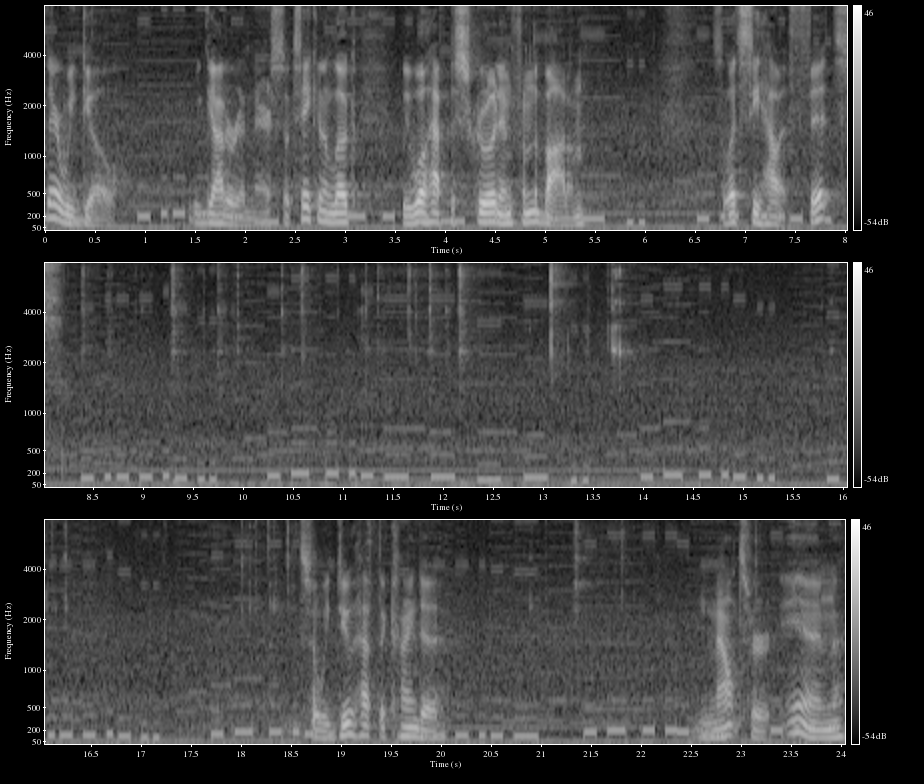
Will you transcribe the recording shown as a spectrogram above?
there we go. We got her in there. So taking a look, we will have to screw it in from the bottom. So let's see how it fits. So we do have to kind of mount her in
